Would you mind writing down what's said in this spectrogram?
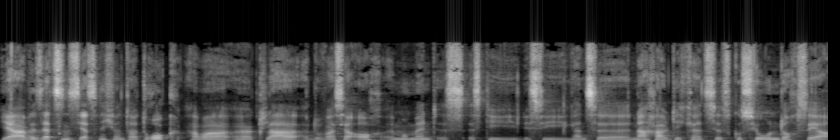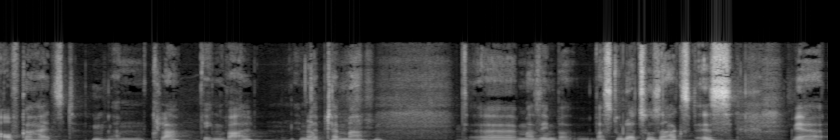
Ja, wir setzen es jetzt nicht unter Druck, aber äh, klar, du weißt ja auch, im Moment ist, ist, die, ist die ganze Nachhaltigkeitsdiskussion doch sehr aufgeheizt. Mhm. Ähm, klar, wegen Wahl im ja. September. Äh, mal sehen, was du dazu sagst, ist, wir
